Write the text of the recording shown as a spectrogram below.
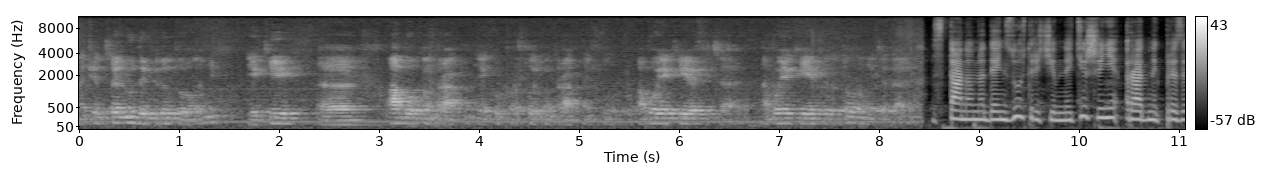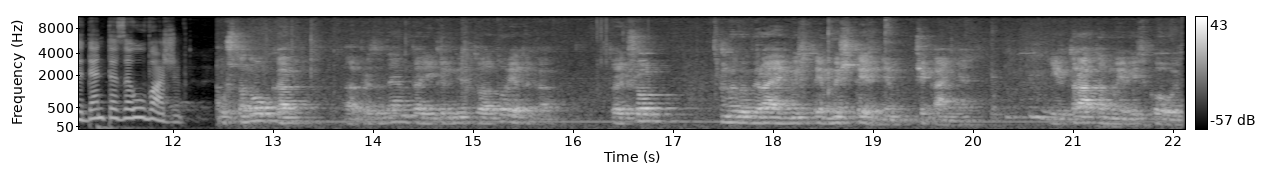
значить, це люди підготовлені, які е, або контракт, які пройшли контрактну службу, або які є офіцери, або які є підготовлені і так далі. Станом на день зустрічі в Нетішині радник президента зауважив. Установка е, президента і керівництва АТО є така, то якщо ми вибираємо між тим між тижнем чекання і втратами військових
